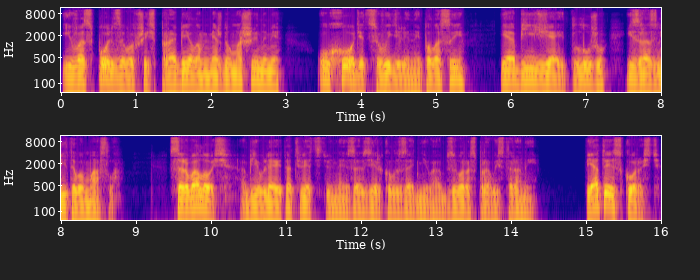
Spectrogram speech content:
и, воспользовавшись пробелом между машинами, уходит с выделенной полосы и объезжает лужу из разлитого масла. «Сорвалось», — объявляет ответственное за зеркало заднего обзора с правой стороны. «Пятая скорость»,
